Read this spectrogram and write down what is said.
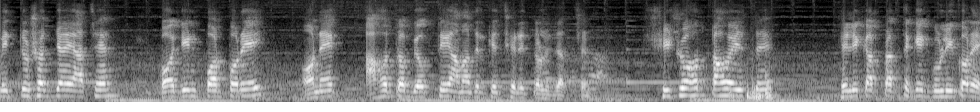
মৃত্যুসজ্জায় আছেন, কদিন পর পরেই অনেক আহত ব্যক্তি আমাদেরকে ছেড়ে চলে যাচ্ছেন। শিশু হত্যা হয়েছে, হেলিকপ্টার থেকে গুলি করে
